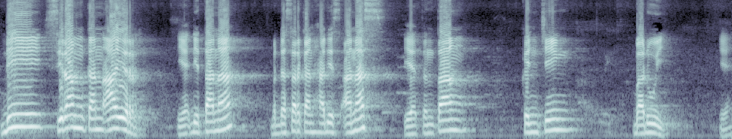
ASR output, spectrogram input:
Disiramkan air ya di tanah berdasarkan hadis Anas ya tentang kencing badui ya.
